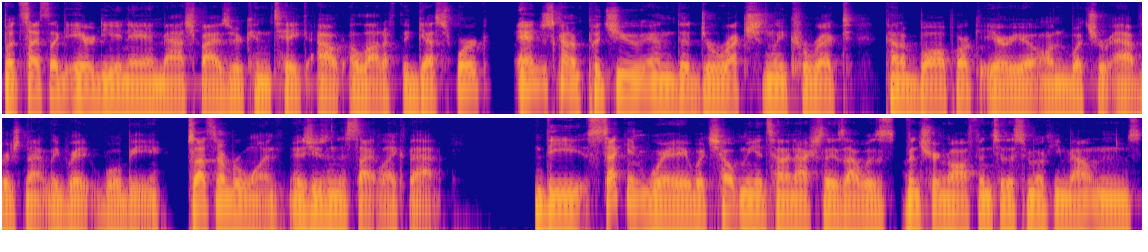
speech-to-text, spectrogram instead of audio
But sites like AirDNA and Mashvisor can take out a lot of the guesswork and just kind of put you in the directionally correct kind of ballpark area on what your average nightly rate will be. So that's number one, is using a site like that. The second way, which helped me a ton actually, as I was venturing off into the Smoky Mountains,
